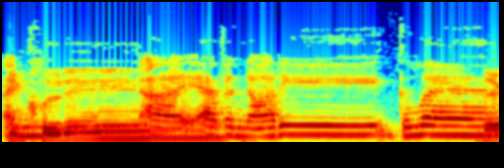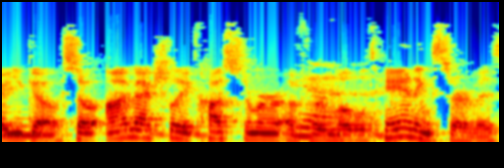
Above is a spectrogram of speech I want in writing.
including uh, Avenatti, Glenn. There you go. So I'm actually a customer of her mobile tanning service.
